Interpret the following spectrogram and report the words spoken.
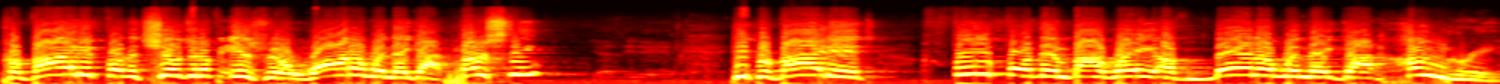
provided for the children of Israel water when they got thirsty. Yes, he, did. he provided food for them by way of manna when they got hungry.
